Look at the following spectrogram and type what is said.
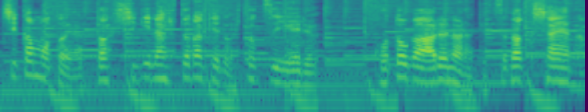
近本やっと不思議な人だけど一つ言える。ことがあるなら哲学者やな。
